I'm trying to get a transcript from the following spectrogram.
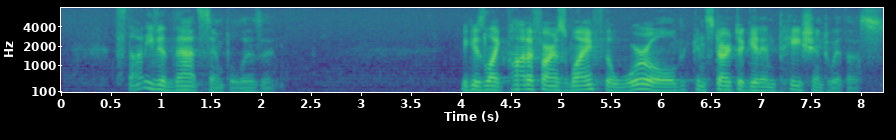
it's not even that simple, is it? Because, like Potiphar's wife, the world can start to get impatient with us.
